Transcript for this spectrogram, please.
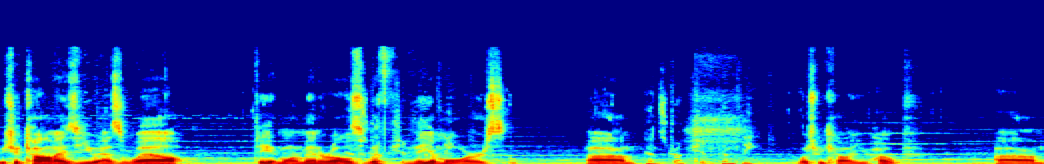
we should colonize you as well to get more minerals with the Amors. Um Construction complete. which we call you Hope. Um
